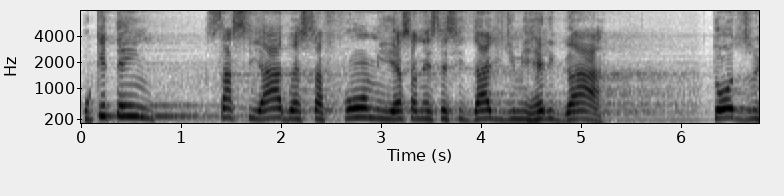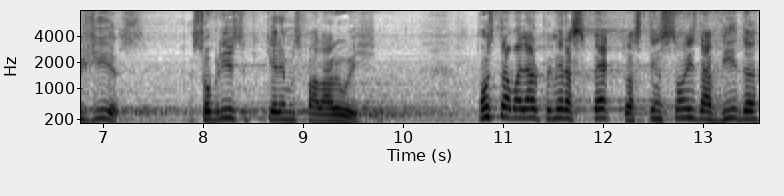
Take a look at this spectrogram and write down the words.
O que tem saciado essa fome e essa necessidade de me religar todos os dias? É sobre isso que queremos falar hoje. Vamos trabalhar o primeiro aspecto, as tensões da vida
